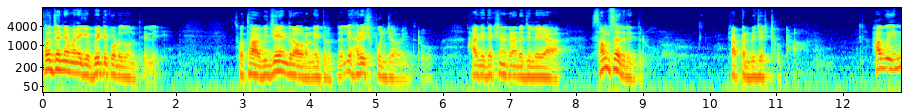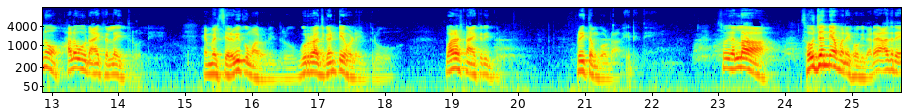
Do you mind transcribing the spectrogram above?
ಸೌಜನ್ಯ ಮನೆಗೆ ಭೇಟಿ ಕೊಡೋದು ಅಂಥೇಳಿ ಸ್ವತಃ ವಿಜಯೇಂದ್ರ ಅವರ ನೇತೃತ್ವದಲ್ಲಿ ಹರೀಶ್ ಪೂಂಜೆ ಅವರಿದ್ದರು. ಹಾಗೆ ದಕ್ಷಿಣ ಕನ್ನಡ ಜಿಲ್ಲೆಯ ಸಂಸದರಿದ್ದರು. ಕ್ಯಾಪ್ಟನ್ ಬ್ರಿಜೇಶ್ ಚೌಟ. ಹಾಗೂ ಇನ್ನೂ ಹಲವು ನಾಯಕರೆಲ್ಲ ಇದ್ದರು ಅಲ್ಲಿ. ಎಂ ಎಲ್ ಸಿ ರವಿಕುಮಾರ್ ಅವರಿದ್ದರು ಗುರುರಾಜ್ ಗಂಟೆಹೊಳೆ ಇದ್ದರು ಭಾಳಷ್ಟು ನಾಯಕರಿದ್ದರು ಪ್ರೀತಮ್ ಗೌಡ ಈ ರೀತಿ. ಸೊ ಎಲ್ಲ ಸೌಜನ್ಯ ಮನೆಗೆ ಹೋಗಿದ್ದಾರೆ. ಆದರೆ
